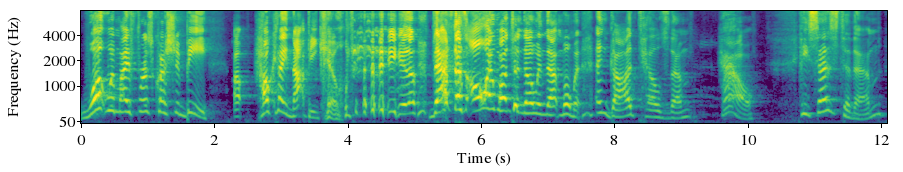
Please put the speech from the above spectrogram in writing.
what would my first question be? Uh, how can I not be killed? you know, that's that's all I want to know in that moment. And God tells them how. He says to them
